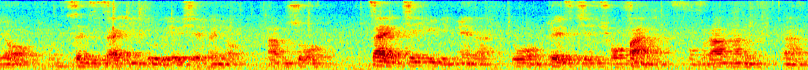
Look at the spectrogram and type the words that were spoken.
友，甚至在印度的有一些朋友，他们说，在监狱里面呢，如果我们对这些囚犯呢，我们让他们，呃，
